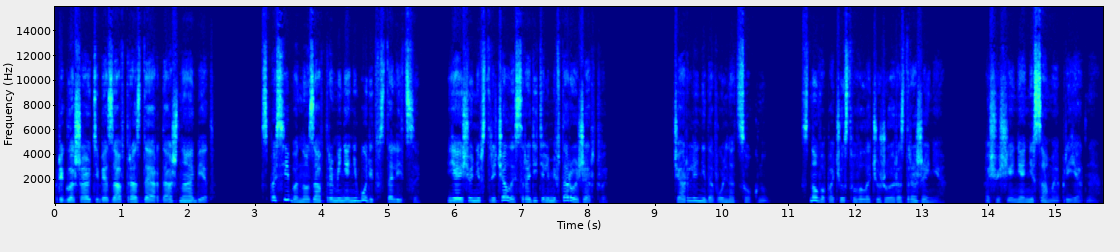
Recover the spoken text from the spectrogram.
Приглашаю тебя завтра с Деордаш на обед. «Спасибо, но завтра меня не будет в столице. Я еще не встречалась с родителями второй жертвы». Чарли недовольно цокнул. Снова почувствовала чужое раздражение. Ощущение не самое приятное.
